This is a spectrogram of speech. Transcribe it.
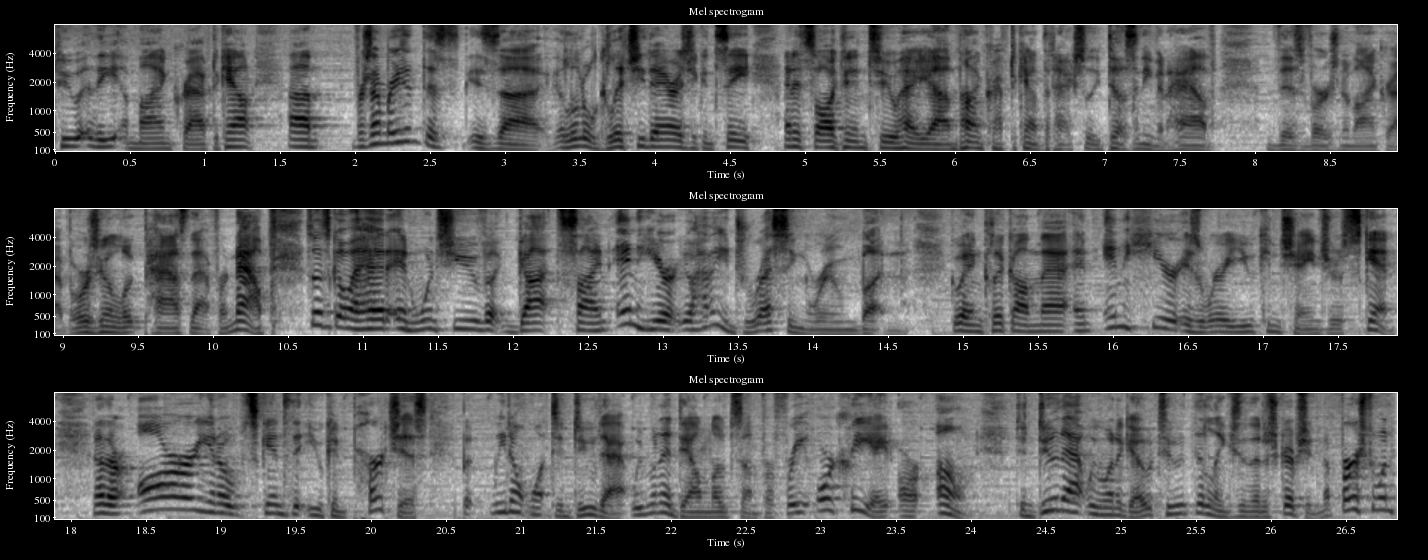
to the Minecraft account. Um, for some reason, this is uh, a little glitchy there, as you can see, and it's logged into a uh, Minecraft account that actually doesn't even have this version of Minecraft, but we're just going to look past that for now. So let's go ahead, and once you've got signed in here, you'll have a dressing room button. Go ahead and click on that, and in here is where you can change your skin. Now, there are, you know, skins that you can purchase, but we don't want to do that. We want to download some for free or create our own. To do that, we want to go to the links in the description. The first one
